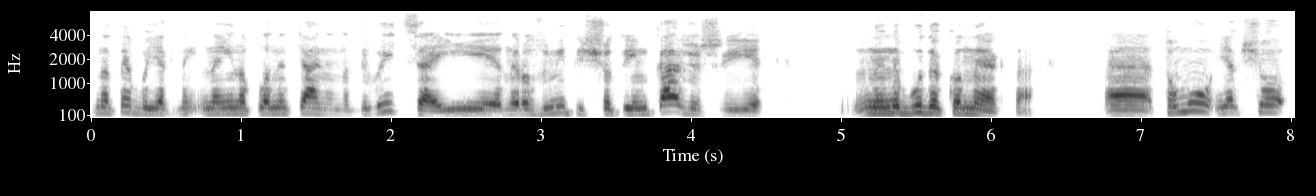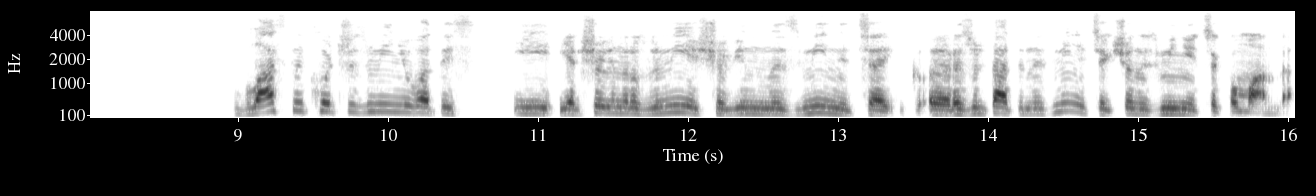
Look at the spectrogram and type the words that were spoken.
на тебе як на, на інопланетянина дивитися і не розуміти, що ти їм кажеш, і не, не буде конекта. Е, тому, якщо власник хоче змінюватись, і якщо він розуміє, що він не зміниться, е, результати не зміняться, якщо не змінюється команда.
